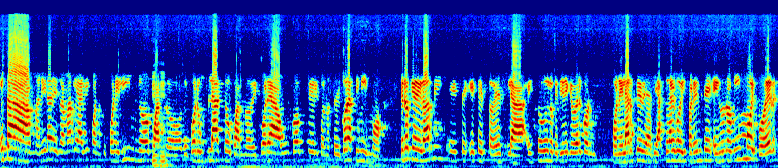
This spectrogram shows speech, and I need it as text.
esta manera de llamarle a alguien cuando se pone lindo, cuando decora un plato, cuando decora un cóctel, cuando se decora a sí mismo. Creo que de Garnish es, es esto, es, la, es todo lo que tiene que ver con, con el arte de, de hacer algo diferente en uno mismo y poder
